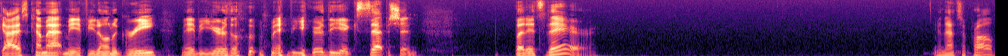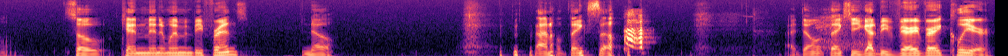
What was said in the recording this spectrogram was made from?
guys, come at me if you don't agree. Maybe you're the maybe you're the exception, but it's there, and that's a problem. So, can men and women be friends? No, I don't think so. I don't think so. You got to be very, very clear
